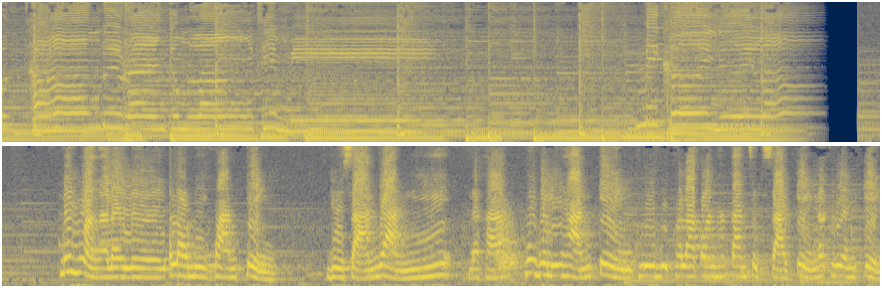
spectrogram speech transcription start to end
สุดทางด้วยแรงกำลังที่มี ไม่เคยเหนื่อยล้าไม่ห่วงอะไรเลย เรามีความเก่งอยู่3อย่างนี้นะคะ ผู้บริหารเก่ง ครูบุคลากรทางการศึกษาเก่ง นักเรียนเก่ง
